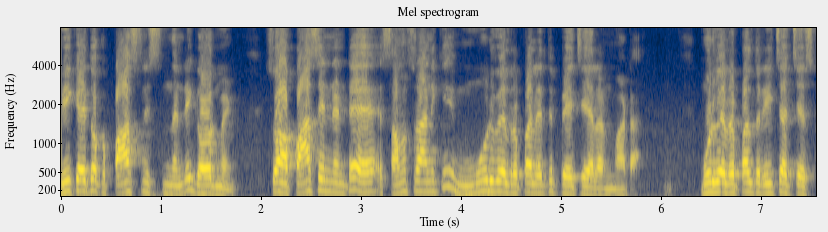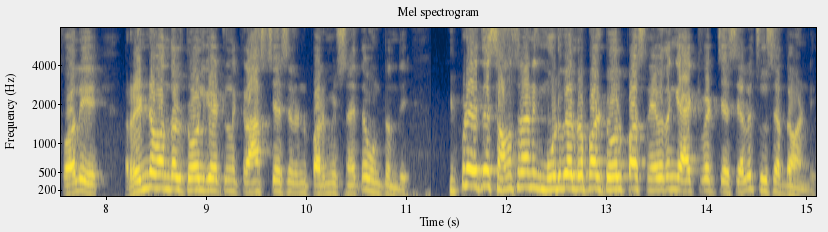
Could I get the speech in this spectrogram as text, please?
మీకైతే ఒక పాస్ ఇస్తుందండి గవర్నమెంట్. సో ఆ పాస్ ఏంటంటే సంవత్సరానికి మూడు వేల రూపాయలు అయితే పే చేయాలన్నమాట. మూడు వేల రూపాయలతో రీఛార్జ్ చేసుకోవాలి. రెండు వందల టోల్ గేట్లను క్రాస్ చేసేటువంటి పర్మిషన్ అయితే ఉంటుంది. ఇప్పుడైతే సంవత్సరానికి మూడు వేల రూపాయల టోల్ పాస్ని ఏ విధంగా యాక్టివేట్ చేసేయాలో చూసేద్దామండి.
